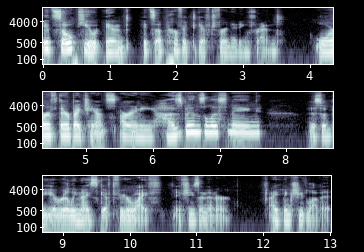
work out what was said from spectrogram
It's so cute and it's a perfect gift for a knitting friend. Or if there by chance are any husbands listening, this would be a really nice gift for your wife if she's a knitter. I think she'd love it.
